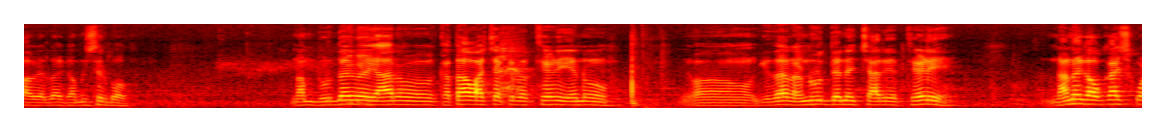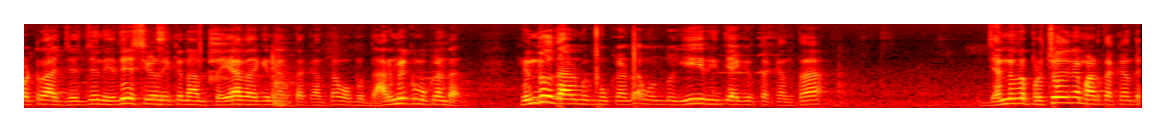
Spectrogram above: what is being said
ತಾವೆಲ್ಲ ಗಮನಿಸಿರ್ಬೋದು. ನಮ್ಮ ದುರ್ದೈವ ಯಾರು ಕಥಾವಾಚಕರು ಅಂಥೇಳಿ ಏನು ಇದಾರ ಅನಿರುದ್ಧನಾಚಾರ್ಯ ಅಂಥೇಳಿ ನನಗೆ ಅವಕಾಶ ಕೊಟ್ಟರೆ ಆ ಜಜ್ಜನ ಎದೆ ಸಿಗಲಿಕ್ಕೆ ನಾನು ತಯಾರಾಗಿ ನಡ್ತಕ್ಕಂಥ ಒಬ್ಬ ಧಾರ್ಮಿಕ ಮುಖಂಡ, ಹಿಂದೂ ಧಾರ್ಮಿಕ ಮುಖಂಡ, ಒಂದು ಈ ರೀತಿಯಾಗಿರ್ತಕ್ಕಂಥ ಜನರ ಪ್ರಚೋದನೆ ಮಾಡ್ತಕ್ಕಂಥ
